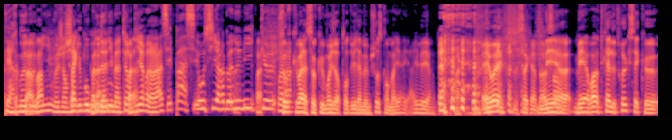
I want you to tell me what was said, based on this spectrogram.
D'ergonomie, moi j'ai entendu beaucoup d'animateurs dire ah c'est pas assez aussi ergonomique que... Sauf que voilà, sauf que moi j'ai entendu la même chose quand Maya est arrivé. Hein. Et ouais, c'est ça qui est Mais, euh, mais en tout cas le truc c'est que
